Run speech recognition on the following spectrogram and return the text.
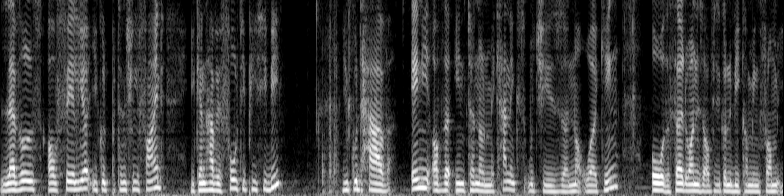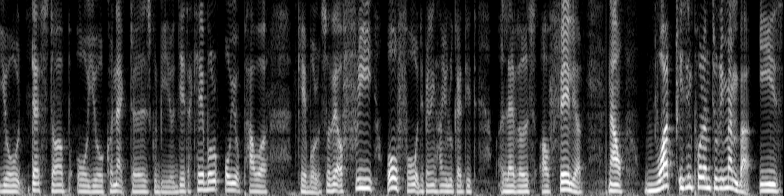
levels of failure you could potentially find. You can have a faulty PCB. You could have any of the internal mechanics which is uh, not working or the third one is obviously going to be coming from your desktop or your connectors could be your data cable or your power cable so there are three or four depending how you look at it levels of failure now what is important to remember is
